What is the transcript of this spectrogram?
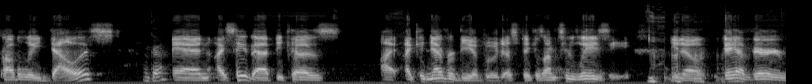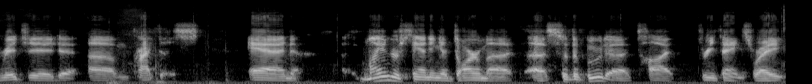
probably Taoist, Okay. and I say that because I, I could never be a Buddhist because I'm too lazy. You know, they have very rigid um, practice, and my understanding of Dharma. Uh, so the Buddha taught three things, right?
